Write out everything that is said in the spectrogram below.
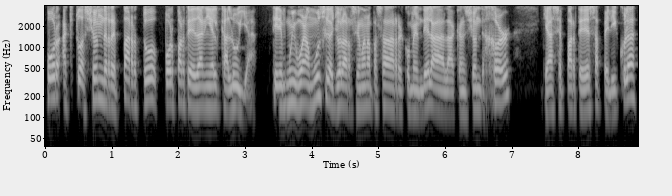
por actuación de reparto por parte de Daniel Kaluuya tiene muy buena música. Yo la semana pasada recomendé la, la canción de Her, que hace parte de esa película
